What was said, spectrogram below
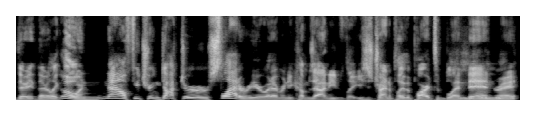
they they're like, oh, and now featuring Doctor Slattery or whatever, and he comes out and he's like he's just trying to play the part to blend in, right?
